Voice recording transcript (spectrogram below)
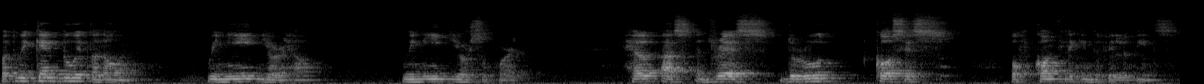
But we can't do it alone. We need your help. We need your support. Help us address the root causes of conflict in the Philippines.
